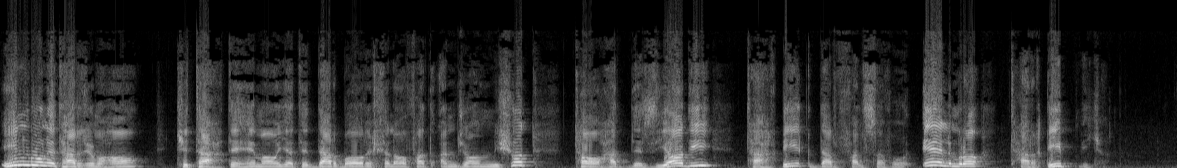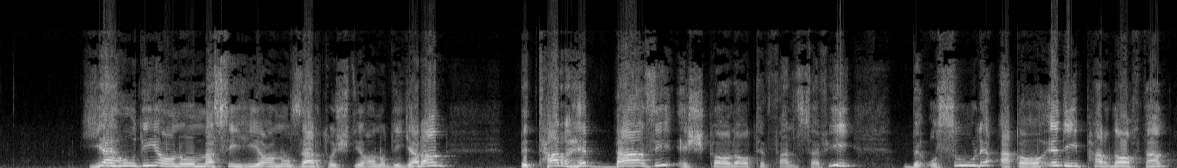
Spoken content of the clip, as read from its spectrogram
این گونه ترجمه ها که تحت حمایت دربار خلافت انجام می‌شد تا حد زیادی تحقیق در فلسفه و علم را ترغیب می‌کرد. یهودیان و مسیحیان و زرتشتیان و دیگران به طرح بعضی اشکالات فلسفی به اصول عقاعدی پرداختند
